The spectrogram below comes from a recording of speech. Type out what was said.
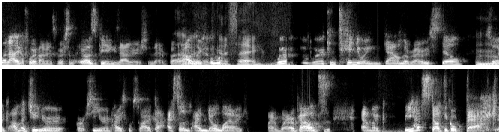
Well, not like a 45 minutes person. It was being exaggeration there, but Oh, I was like, I was we're, gonna say. we're, we're continuing down the road still. Mhm. So like, I'm a junior or senior in high school, so I, I still I know my like my whereabouts. And I'm like, we have stuff to go back.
